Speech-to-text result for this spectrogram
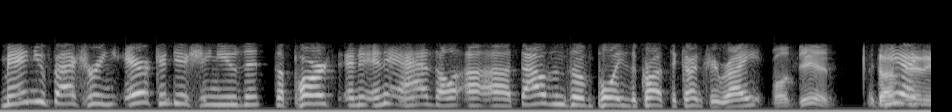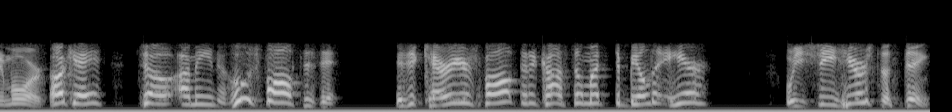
manufacturing air conditioning units, the parts, and, and it has uh, uh, thousands of employees across the country, right? Well, it did. Doesn't Yeah. anymore. Okay, so I mean, whose fault is it? Is it Carrier's fault that it cost so much to build it here? Well, you see, here's the thing,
